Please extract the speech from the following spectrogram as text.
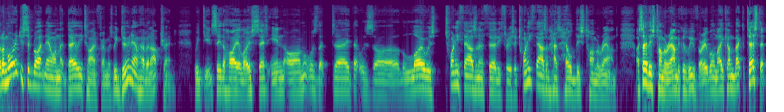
But I'm more interested right now on that daily time frame as we do now have an uptrend we did see the higher low set in on what was that day? That was uh, the low was twenty thousand and thirty three. So twenty thousand has held this time around. I say this time around because we very well may come back to test it,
